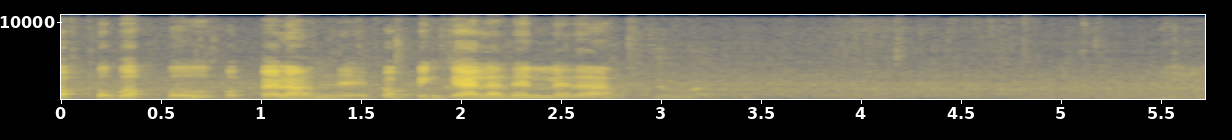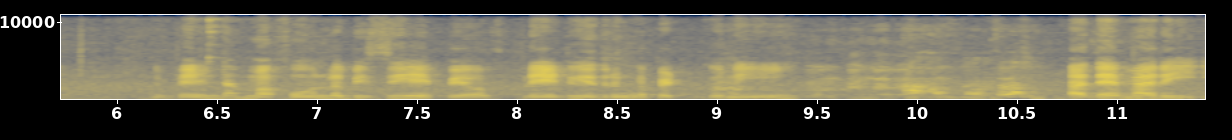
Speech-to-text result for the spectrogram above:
పప్పు పప్పు. పప్పు ఎలా ఉంది? పప్పు ఇంకా ఎలా తినలేదా? నువ్వేంటమ్మా ఫోన్లో బిజీ అయిపోయావు. ప్లేట్ ఎదురుగా పెట్టుకుని. అదే మరి.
